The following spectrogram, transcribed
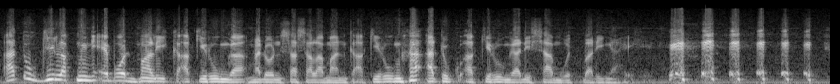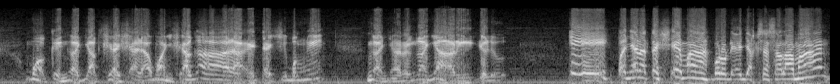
Atuh gilak mini ebod Mali ke akirungga ngadon sasalaman ke akirungga aki akirungga disambut baringa hehe makin ngajak saya salaman segala eta si bengek nganyar nganyari dulu ih panjana teh semah baru diajak sasalaman.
